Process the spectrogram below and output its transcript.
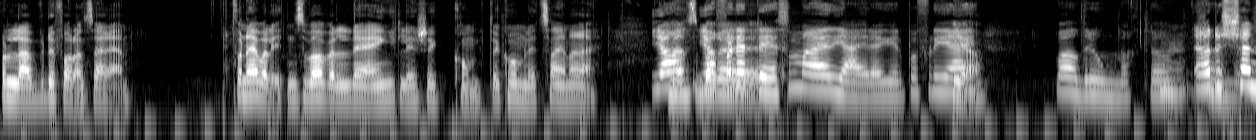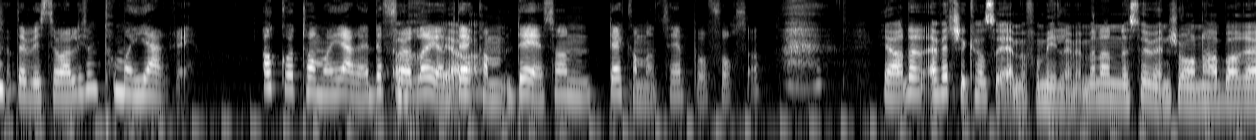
Og levde for den serien. For da jeg var liten, så var vel det egentlig ikke kommet. Det kom litt seinere. Ja, ja, for det er det som er jeg reagerer på. Fordi jeg Ja. var aldri ung nok til å Mm. Jeg hadde skjønt det hvis det var liksom Tom og Jerry. Akkurat Tom og Jerry. Det føler jeg at ja. det, kan, det er sånn Det kan man se på fortsatt. Ja, den, jeg vet ikke hva som er med familien min, men den sauen Sean har bare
